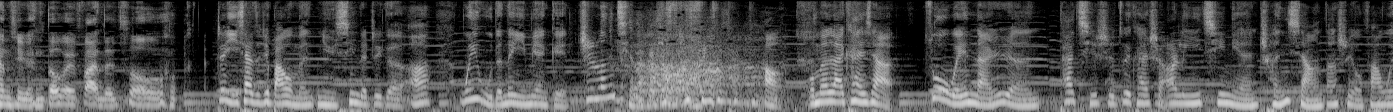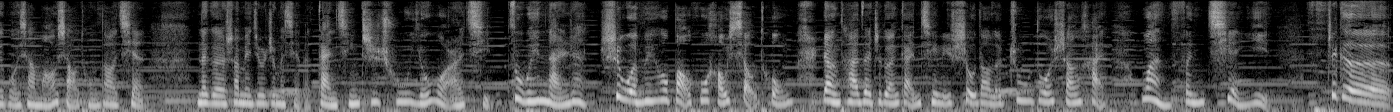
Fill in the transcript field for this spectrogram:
女人都会犯的错误。这一下子就把我们女性的这个啊威武的那一面给支棱起来了。好，我们来看一下，作为男人，他其实最开始，二零一七年，陈翔当时有发微博向毛晓彤道歉。那个上面就是这么写的：感情之初由我而起，作为男人，是我没有保护好小童，让他在这段感情里受到了诸多伤害，万分歉意。这个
